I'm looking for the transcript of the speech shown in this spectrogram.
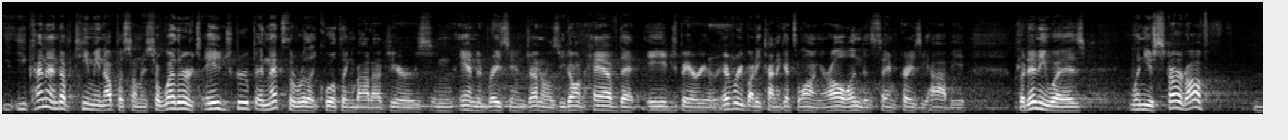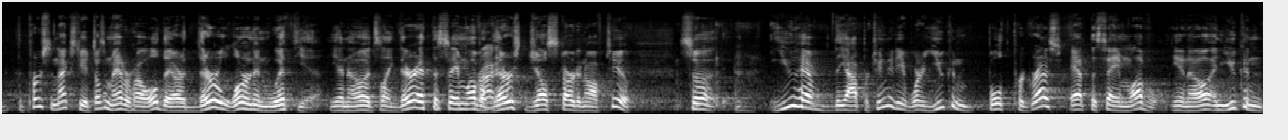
you kind of end up teaming up with somebody. So whether it's age group, and that's the really cool thing about Algiers and, and in racing in general, is you don't have that age barrier. Everybody kind of gets along. You're all into the same crazy hobby. But anyways, when you start off, the person next to you, it doesn't matter how old they are, they're learning with you. You know, it's like they're at the same level. Right. They're just starting off too. So you have the opportunity where you can both progress at the same level, you know, and you can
